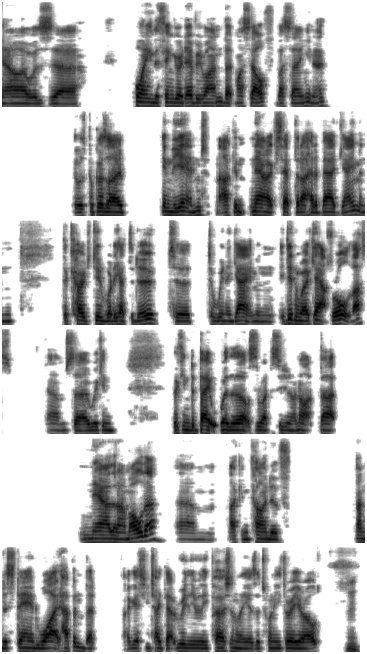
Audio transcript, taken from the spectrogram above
know, I was uh, pointing the finger at everyone but myself by saying, you know, it was because I, in the end, I can now accept that I had a bad game and the coach did what he had to do to to win a game, and it didn't work out for all of us. Um, so we can we can debate whether that was the right decision or not. But now that I'm older, um, I can kind of understand why it happened. But I guess you take that really, really personally as a 23 year old mm.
